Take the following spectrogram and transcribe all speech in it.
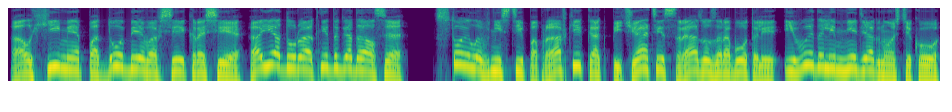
Алхимия подобие во всей красе, а я, дурак, не догадался. Стоило внести поправки, как печати сразу заработали и выдали мне диагностику.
